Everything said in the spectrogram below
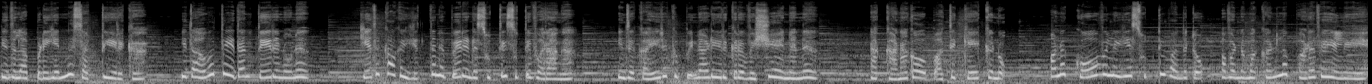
இதுல அப்படி என்ன சக்தி இருக்கு? இது அவத்தை தான் தீரணும்னு எதுக்காக இத்தனை பேர் என்ன சுத்தி சுத்தி வராங்க? இந்த கயிறுக்கு பின்னாடி இருக்கிற விஷயம் என்னன்னு நான் கனகாவை பார்த்து கேட்கணும். ஆனா கோவிலையே சுத்தி வந்துட்டோம். அவன் நம்ம கண்ணில் படவே இல்லையே.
